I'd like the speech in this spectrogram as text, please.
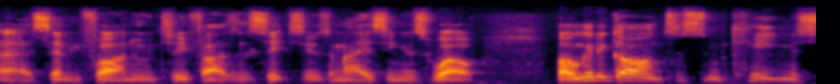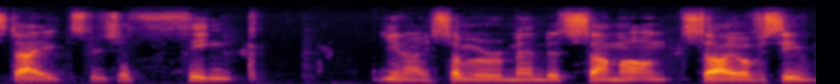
uh, semi-final in 2006 he was amazing as well. But I'm going to go on to some key mistakes, which I think you know some are remembered, some aren't. So obviously,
